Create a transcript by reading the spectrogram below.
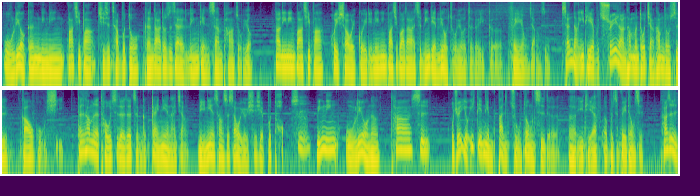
五六跟零零八七八其实差不多，可能大家都是在零点三趴左右。那零零八七八会稍微贵一点，零零八七八大概是零点六左右这个一个费用这样子。三档 ETF 虽然他们都讲他们都是高股息，但是他们的投资的这整个概念来讲，理念上是稍微有一些些不同。是零零五六呢，它是。我觉得有一点点半主动式的呃 ETF，而不是被动式。它是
